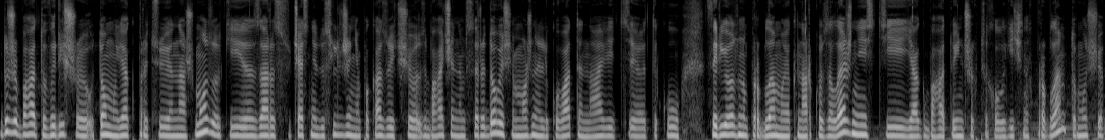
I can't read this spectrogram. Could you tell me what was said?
дуже багато вирішує у тому, як працює наш мозок, і зараз сучасні дослідження показують, що збагаченим середовищем можна лікувати навіть е, таку серйозну проблему, як наркозалежність, і як багато інших психологічних проблем, тому що е,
